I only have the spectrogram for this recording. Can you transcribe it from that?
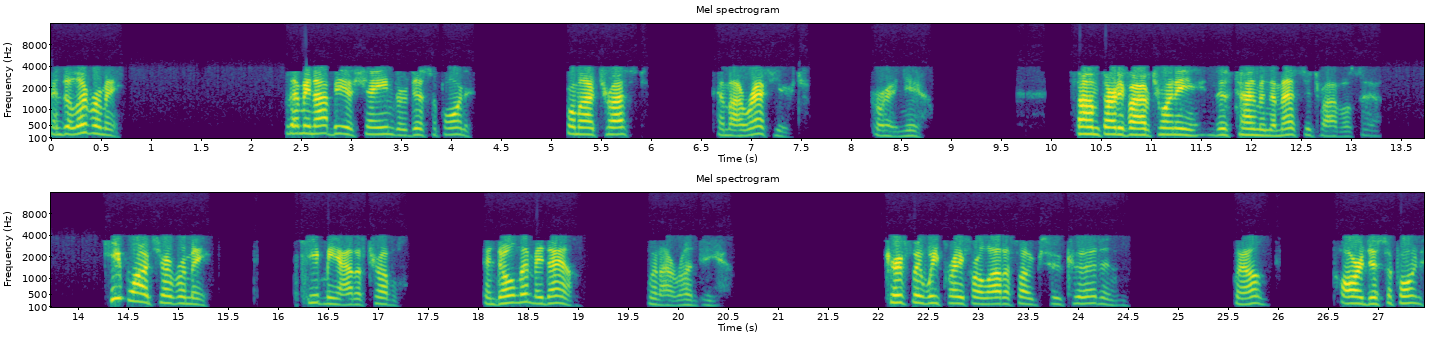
and deliver me. Let me not be ashamed or disappointed, for my trust and my refuge are in you. Psalm 35:20, this time in the Message Bible says, Keep watch over me, keep me out of trouble, and don't let me down when I run to you truthfully, we pray for a lot of folks who could and, well, are disappointed.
